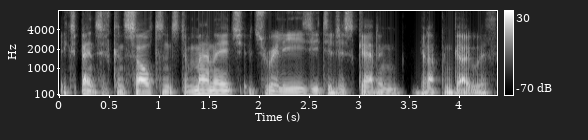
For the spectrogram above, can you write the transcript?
expensive consultants to manage. It's really easy to just get and get up and go with.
